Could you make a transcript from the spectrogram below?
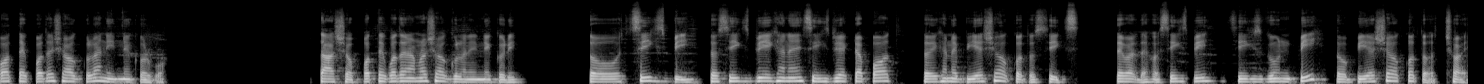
প্রত্যেক পদের সহগগুলা নির্ণয় করব। তা আসো, প্রত্যেক পদের আমরা সহগগুলা নির্ণয় করি। তো সিক্স বি তো সিক্স বি এখানে সিক্স বি একটা পদ, তো এখানে বি এর সহগ কত? সিক্স এবার দেখো সিক্স বি সিক্স গুণ পি তো বি এর সহগ কত? ছয়।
